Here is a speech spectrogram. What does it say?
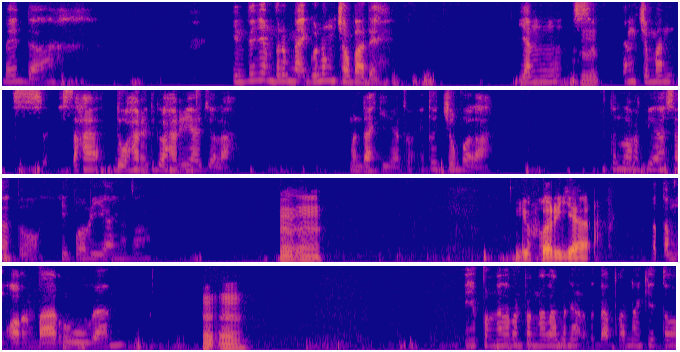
Beda. Intinya yang belum naik gunung coba deh. Yang Hmm. yang cuman dua hari tiga hari aja lah. Mendakinya tuh. Itu cobalah itu luar biasa tuh euforianya tuh Mm-mm. Euforia. ketemu orang baru kan Mm-mm. ya pengalaman-pengalaman yang tidak pernah kita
